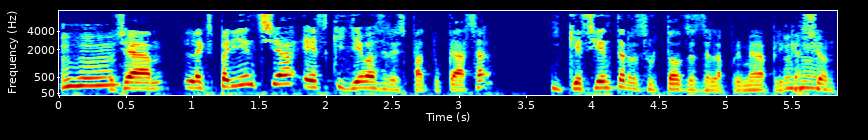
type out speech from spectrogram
O sea, la experiencia es que llevas el spa a tu casa y que sientes resultados desde la primera aplicación.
